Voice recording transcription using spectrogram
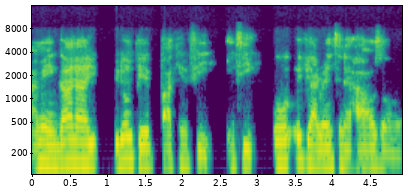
I mean, Ghana, you, you don't pay parking fee. You see, or if you are renting a house or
